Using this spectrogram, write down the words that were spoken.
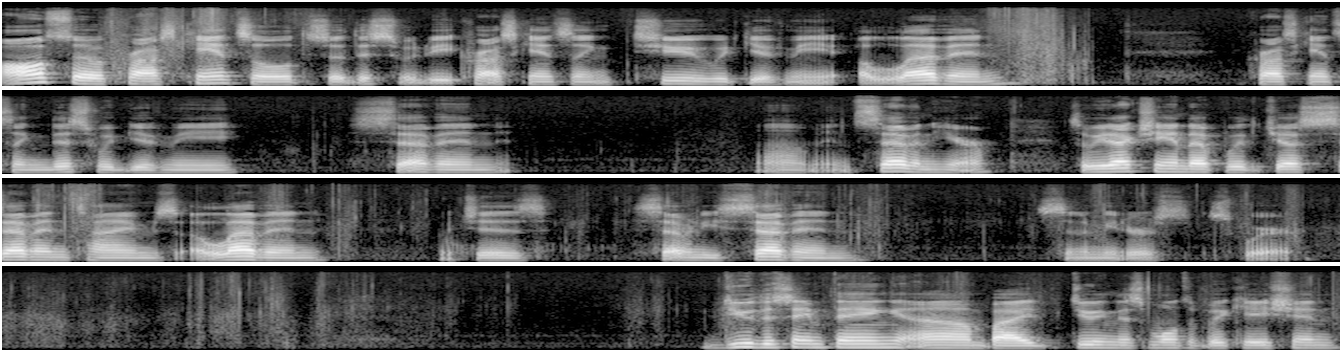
also cross cancel, so this would be cross canceling 2 would give me 11. Cross canceling this would give me 7 um, and 7 here. So we'd actually end up with just 7 times 11, which is 77 centimeters squared. Do the same thing um, by doing this multiplication.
